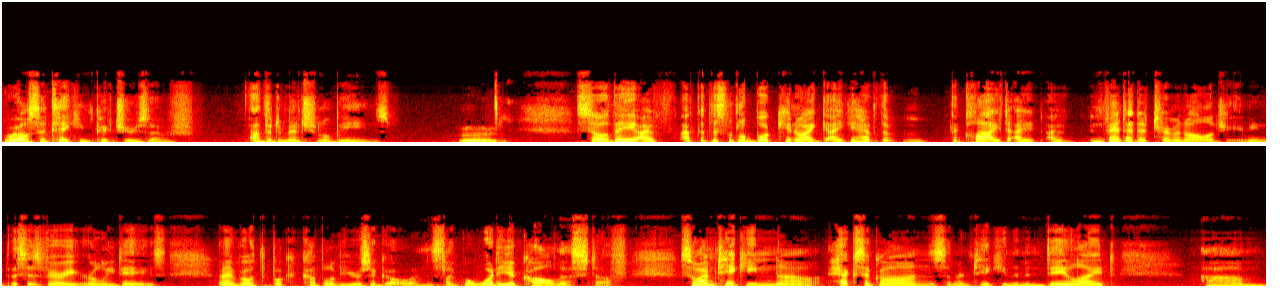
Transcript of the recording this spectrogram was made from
we're also taking pictures of other dimensional beings. Hmm. So they, I've, I've got this little book. You know, I, I have the the I, I've invented a terminology. I mean, this is very early days, and I wrote the book a couple of years ago. And it's like, well, what do you call this stuff? So I'm taking uh, hexagons and I'm taking them in daylight. Um,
